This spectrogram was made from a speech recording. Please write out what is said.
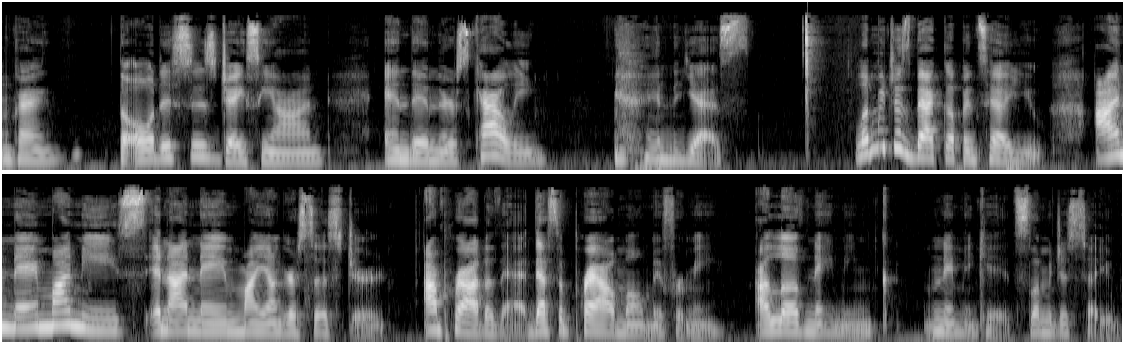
Okay? The oldest is Jason and then there's Callie. and yes, let me just back up and tell you I named my niece and I named my younger sister. I'm proud of that. That's a proud moment for me. I love naming naming kids. Let me just tell you.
